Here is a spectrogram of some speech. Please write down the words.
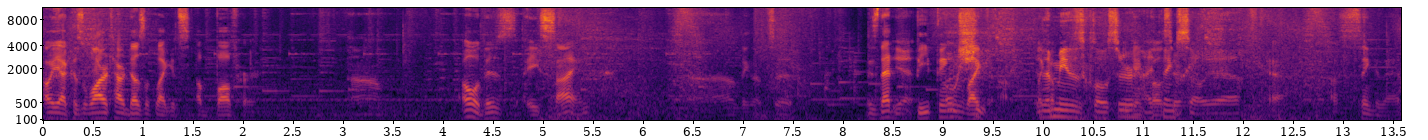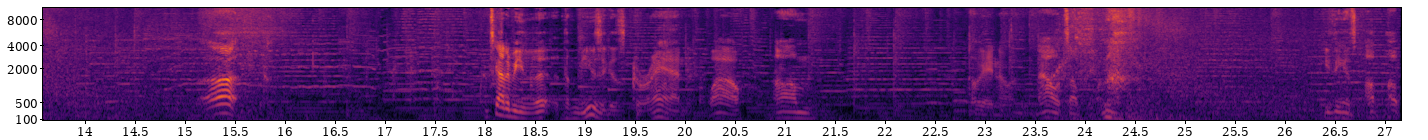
Oh yeah, because the water tower does look like it's above her. Um, Oh, there's a sign. I don't think that's it. Is that Yeah. beeping Oh, like? shoot. like that a- means it's closer. getting I think so. Yeah. yeah, I was thinking that. Uh, it's got to be the the music is grand. Wow. Um. Okay, no. Now it's up one. you think it's up up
